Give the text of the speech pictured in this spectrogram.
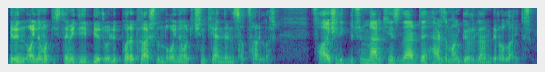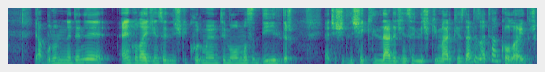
Birinin oynamak istemediği bir rolü para karşılığında oynamak için kendilerini satarlar. Fahişelik bütün merkezlerde her zaman görülen bir olaydır. Ya bunun nedeni en kolay cinsel ilişki kurma yöntemi olması değildir. Ya çeşitli şekillerde cinsel ilişki merkezlerde zaten kolaydır.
